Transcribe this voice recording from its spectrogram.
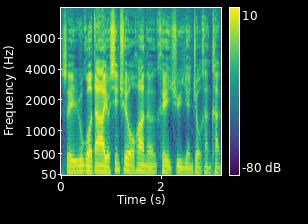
所以如果大家有兴趣的话呢，可以去研究看看。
